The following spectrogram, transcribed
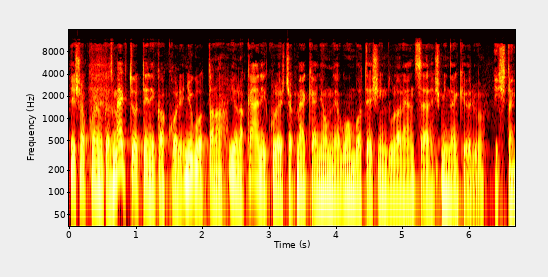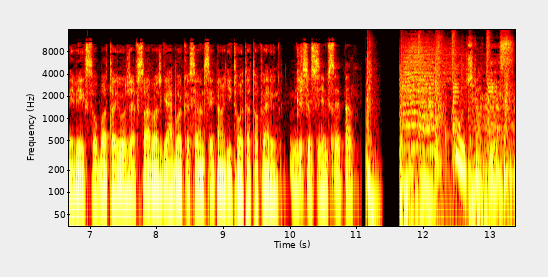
és akkor amikor ez megtörténik, akkor nyugodtan a, jön a kánikula, és csak meg kell nyomni a gombot, és indul a rendszer, és mindenki örül. Isteni végszóba, a József Szarvas Gábor, köszönöm szépen, hogy itt voltatok velünk. Mi köszönjük szépen. szépen. Kulcsra kész.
